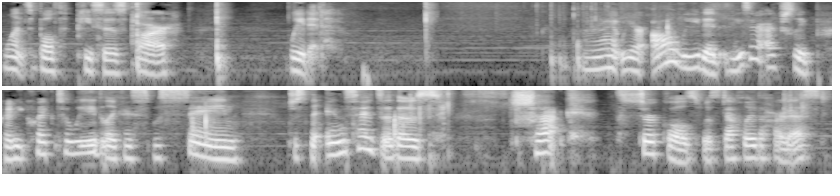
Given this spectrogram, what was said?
once both pieces are weeded. All right, we are all weeded. These are actually pretty quick to weed. Like I was saying, just the insides of those check circles was definitely the hardest.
